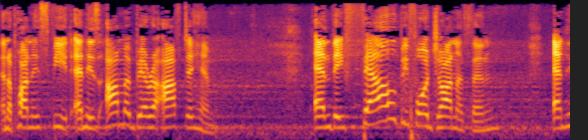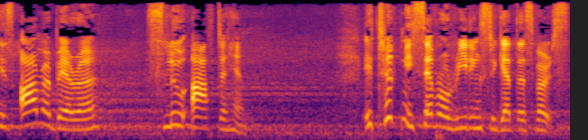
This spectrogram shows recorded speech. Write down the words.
and upon his feet, and his armor bearer after him. And they fell before Jonathan, and his armor bearer slew after him. It took me several readings to get this verse.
